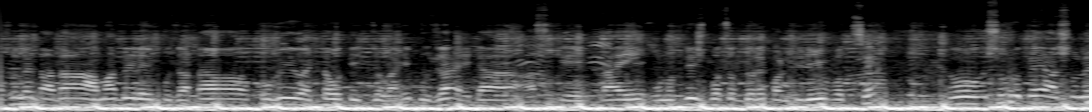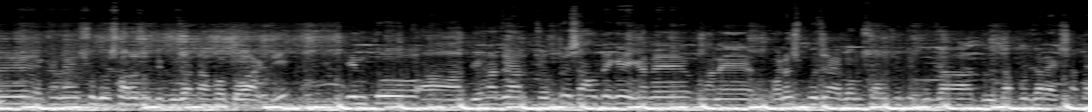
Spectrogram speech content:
আসলে দাদা আমাদের এই পূজাটা খুবই একটা ঐতিহ্যবাহী পূজা। এটা আজকে প্রায় উনত্রিশ বছর ধরে কন্টিনিউ হচ্ছে। তো শুরুতে আসলে এখানে শুধু সরস্বতী পূজাটা হতো আর কি। কিন্তু দুই হাজার চোদ্দ সাল থেকে এখানে মানে গণেশ পূজা এবং সরস্বতী পূজা দুইটা পূজার একসাথে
